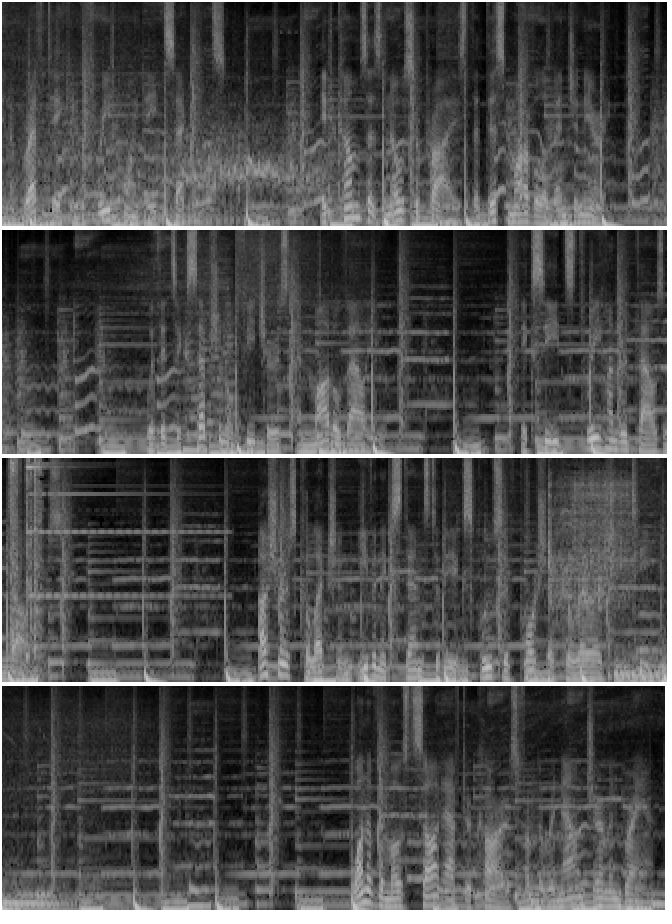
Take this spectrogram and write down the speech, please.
in a breathtaking 3.8 seconds. It comes as no surprise that this marvel of engineering, with its exceptional features and model value, exceeds $300,000. Usher's collection even extends to the exclusive Porsche Carrera GT, one of the most sought-after cars from the renowned German brand.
